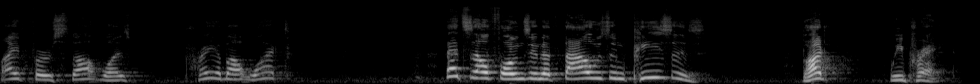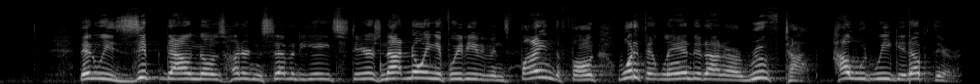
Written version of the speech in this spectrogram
My first thought was, Pray about what? That cell phone's in a thousand pieces. But we prayed. Then we zipped down those 178 stairs, not knowing if we'd even find the phone. What if it landed on our rooftop? How would we get up there?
